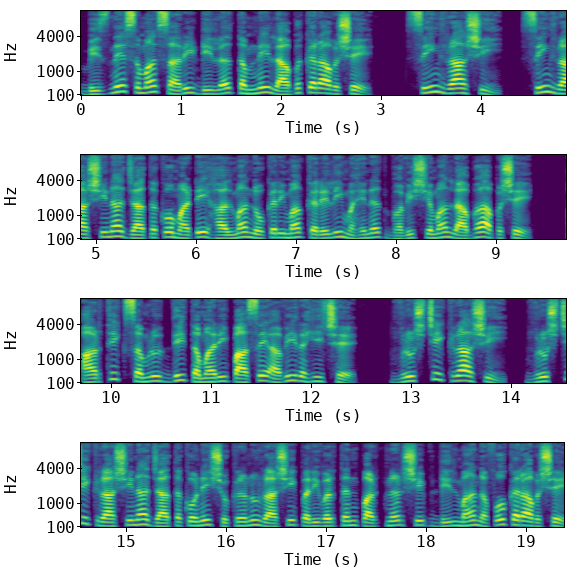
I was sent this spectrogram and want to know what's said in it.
બિઝનેસમાં સારી ડીલ તમને લાભ કરાવશે. સિંહ રાશિ. સિંહ રાશિના જાતકો માટે હાલમાં નોકરીમાં કરેલી મહેનત ભવિષ્યમાં લાભ આપશે. આર્થિક સમૃદ્ધિ તમારી પાસે આવી રહી છે. વૃશ્ચિક રાશિ. વૃશ્ચિક રાશિના જાતકોને શુક્રનું રાશિ પરિવર્તન પાર્ટનરશિપ ડીલમાં નફો કરાવશે.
